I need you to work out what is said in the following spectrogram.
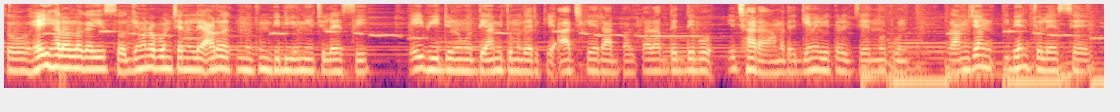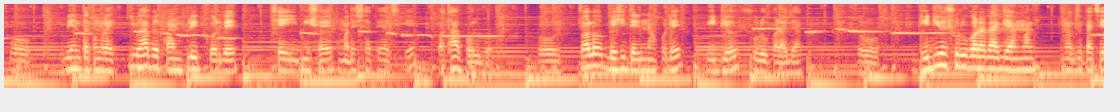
so hey hello hello guys so gamer বোন চ্যানেলে আরও এক নতুন ভিডিও নিয়ে চলে এসেছি। এই ভিডিওর মধ্যে আমি তোমাদেরকে আজকে রাত বারোটার আপডেট দেবো। এছাড়া আমাদের গেমের ভিতরে যে নতুন রমজান ইভেন্ট চলে এসেছে, তো ইভেন্টটা তোমরা কীভাবে কমপ্লিট করবে সেই বিষয়ে তোমাদের সাথে আজকে কথা বলব। তো চলো বেশি দেরি না করে ভিডিও শুরু করা যাক। তো ভিডিও শুরু করার আগে আমার তোমাদের কাছে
